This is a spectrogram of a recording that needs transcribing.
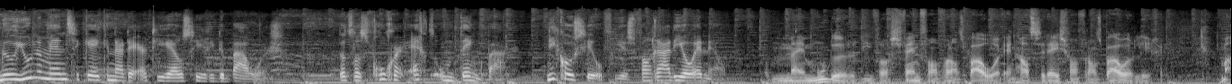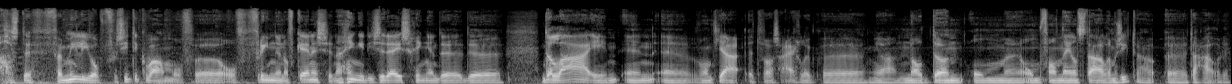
Miljoenen mensen keken naar de RTL-serie De Bouwers. Dat was vroeger echt ondenkbaar. Nico Silvius van Radio NL. Mijn moeder die was fan van Frans Bauer en had cd's van Frans Bauer liggen. Maar als de familie op visite kwam, of, uh, of vrienden of kennissen... dan gingen die cd's gingen de, de, de la in. En, uh, want ja, het was eigenlijk uh, ja, not done om, om van Nederlandstalige muziek te, te houden.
